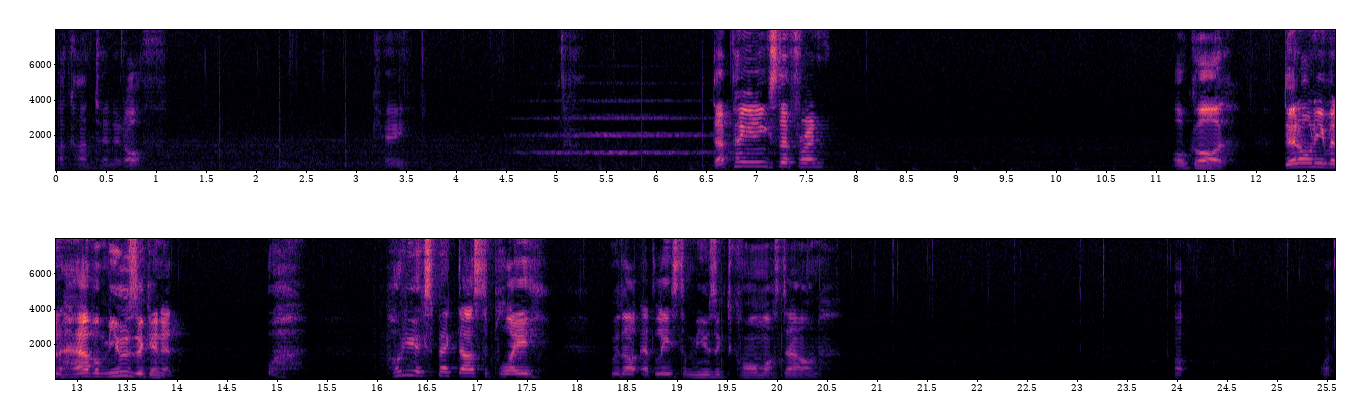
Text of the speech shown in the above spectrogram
I can't turn it off. Okay. That painting's different. God. They don't even have a music in it. How do you expect us to play without at least a music to calm us down? Oh. What?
